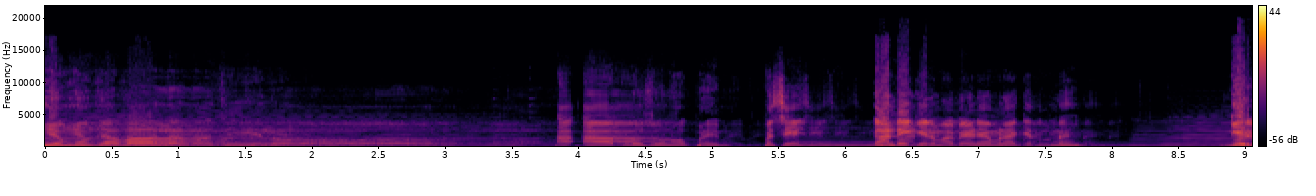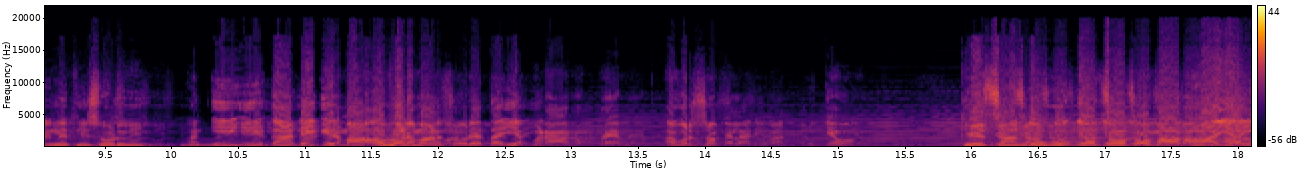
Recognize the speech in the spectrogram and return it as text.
યે મુજા વાલમ ઝીલો. આ આપણો જૂનો પ્રેમ. પછી ગાંધીગીરમાં બેને હમણાં કીધું ને, ગીર નથી છોડવી. અને ઈ ઈ ગાંધીગીરમાં અભણ માણસો રહેતા, એ પણ આનો પ્રેમ. આ વર્ષો પહેલાની વાત કરું, કેવો? કે સાંધો ઉગ્યો ચોકમાં ઘાયલ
